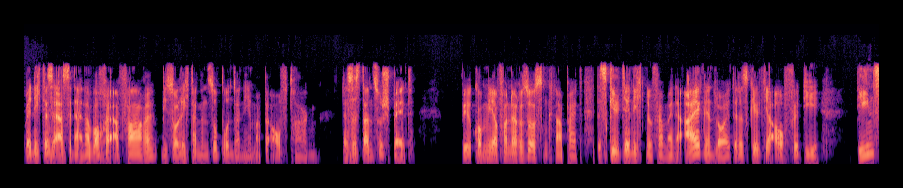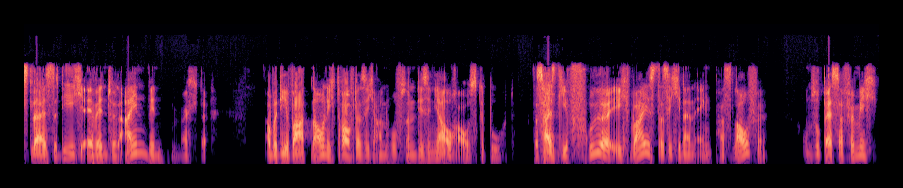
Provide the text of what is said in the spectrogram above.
Wenn ich das erst in einer Woche erfahre, wie soll ich dann einen Subunternehmer beauftragen? Das ist dann zu spät. Wir kommen ja von der Ressourcenknappheit. Das gilt ja nicht nur für meine eigenen Leute, das gilt ja auch für die Dienstleister, die ich eventuell einbinden möchte. Aber die warten auch nicht drauf, dass ich anrufe, sondern die sind ja auch ausgebucht. Das heißt, je früher ich weiß, dass ich in einen Engpass laufe, umso besser für mich.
